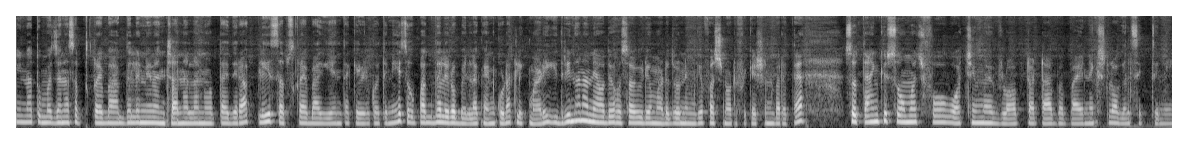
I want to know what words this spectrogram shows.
ಇನ್ನು ತುಂಬ ಜನ ಸಬ್ಸ್ಕ್ರೈಬ್ ಆಗ್ದಲೇ ನನ್ನ ಚಾನಲ್ನ ನೋಡ್ತಾ ಇದ್ದೀರಾ ಪ್ಲೀಸ್ ಸಬ್ಸ್ಕ್ರೈಬ್ ಆಗಿ ಅಂತ ಕೇಳ್ಕೊತೀನಿ. ಸೊ ಪಕ್ಕದಲ್ಲಿರೋ ಬೆಲ್ಲೈಕನ್ ಕೂಡ ಕ್ಲಿಕ್ ಮಾಡಿ. ಇದರಿಂದ ನಾನು ಯಾವುದೇ ಹೊಸ ವೀಡಿಯೋ ಮಾಡಿದ್ರು ನಿಮಗೆ ಫಸ್ಟ್ ನೋಟಿಫಿಕೇಷನ್ ಬರುತ್ತೆ. So thank you so much for watching my vlog tata bye next ವ್ಲಾಗಲ್ಲಿ ಸಿಗ್ತೀನಿ.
